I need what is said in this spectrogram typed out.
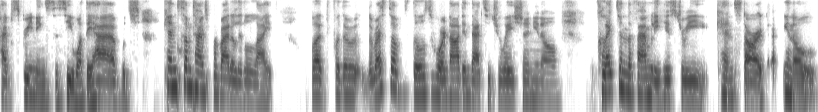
type screenings to see what they have, which can sometimes provide a little light. But for the, the rest of those who are not in that situation, you know, collecting the family history can start, you know,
